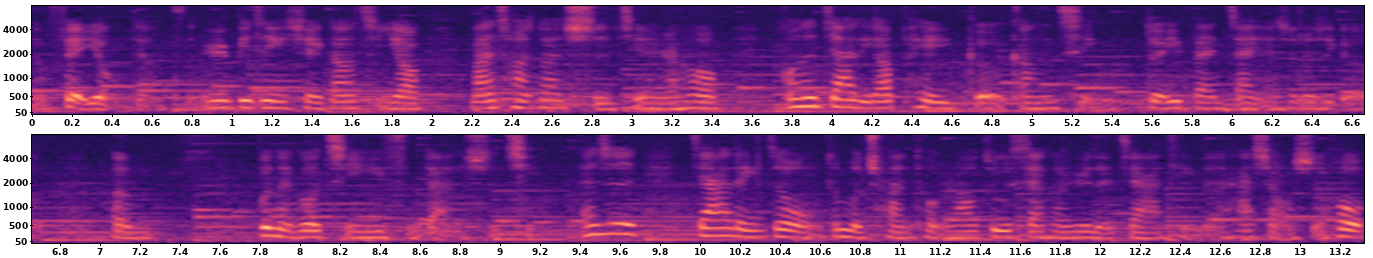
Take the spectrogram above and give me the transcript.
的费用这样子，因为毕竟学钢琴要蛮长一段时间，然后光是家里要配一个钢琴，对一般家庭来说就是一个很。不能够轻易负担的事情，但是嘉玲这种这么传统，然后住三合院的家庭呢，她小时候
